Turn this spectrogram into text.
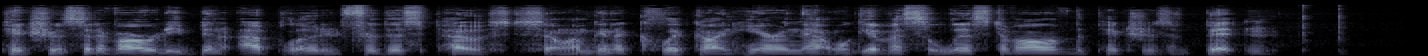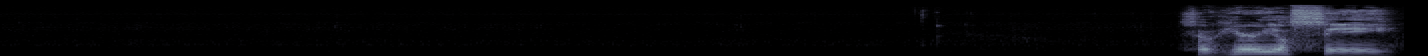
pictures that have already been uploaded for this post. So I'm going to click on here and that will give us a list of all of the pictures of Bitten. So here you'll see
